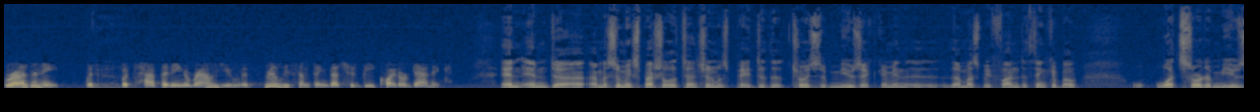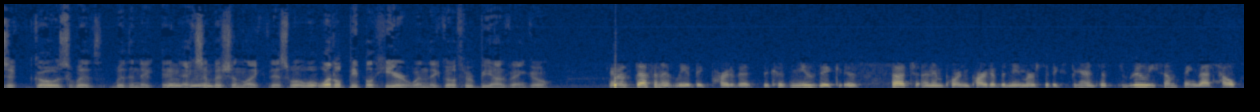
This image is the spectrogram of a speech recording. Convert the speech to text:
resonate with Yeah. what's happening around you. It's really something that should be quite organic. And and uh, I'm assuming special attention was paid to the choice of music. I mean, uh, that must be fun to think about what sort of music goes with with an e- exhibition like this. What what'll people hear when they go through Beyond Van Gogh? It was definitely a big part of it because music is such an important part of an immersive experience. It's really something that helps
